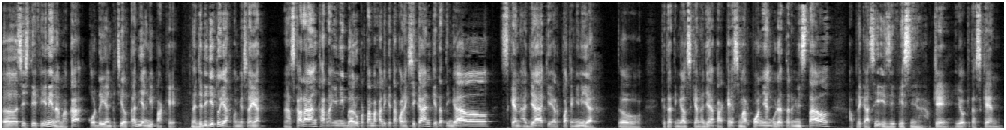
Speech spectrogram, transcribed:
eh, CCTV ini. Nah, maka kode yang kecil tadi yang dipakai. Nah, jadi gitu ya pemirsa ya. Nah, sekarang karena ini baru pertama kali kita koneksikan, kita tinggal scan aja QR code yang ini ya. Tuh, kita tinggal scan aja pakai smartphone yang udah terinstall aplikasi EasyFish-nya. Oke, yuk kita scan.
